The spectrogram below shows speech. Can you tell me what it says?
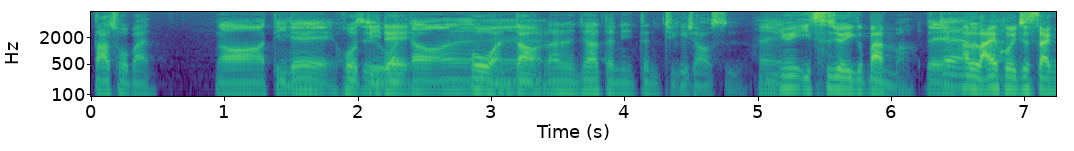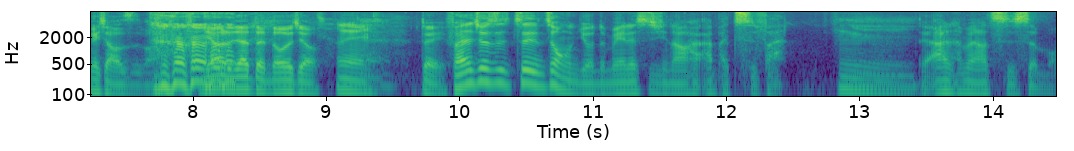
搭错班。啊，delay 或 delay 或晚到，那人家等你等几个小时，因为一次就一个半嘛，对，他来回就三个小时嘛，你要人家等多久？对，对，反正就是这这种有的没的事情，然后还安排吃饭，嗯，对，安排他们要吃什么。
